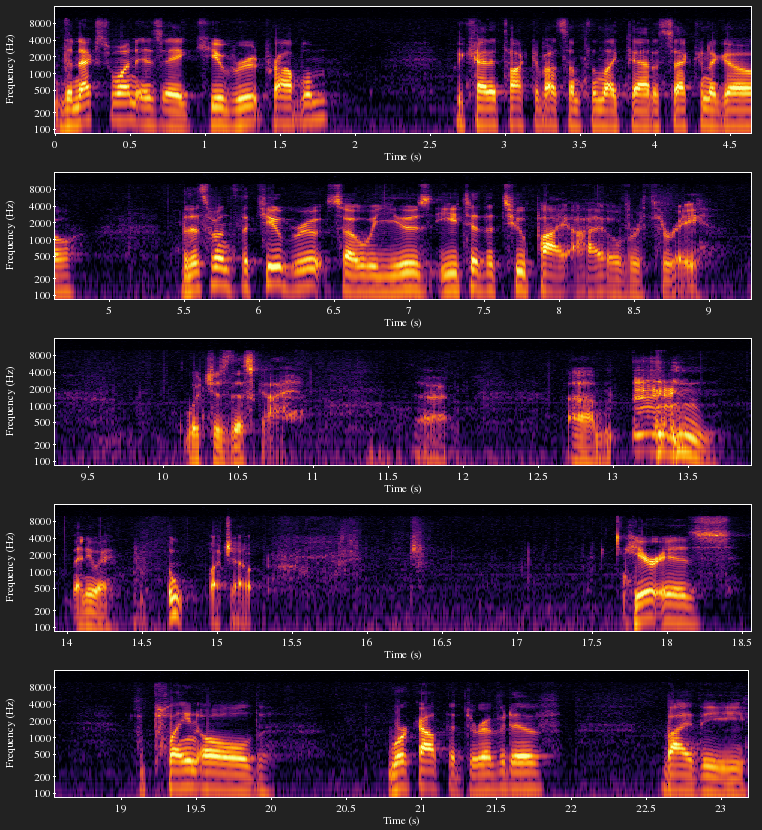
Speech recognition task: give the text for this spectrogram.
The next one is a cube root problem. We kind of talked about something like that a second ago. But this one's the cube root, so we use e to the 2 pi i over 3 which is this guy. All right. Um, anyway, oh, watch out. Here is a plain old work out the derivative by the,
